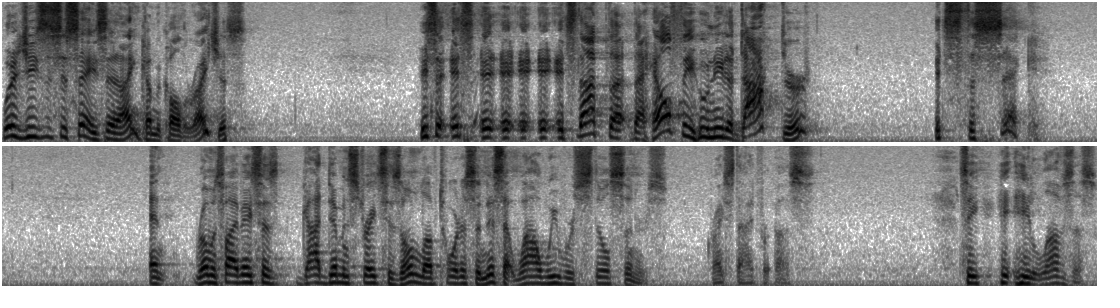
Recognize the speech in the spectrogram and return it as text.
What did Jesus just say? He said, I didn't come to call the righteous. He said, it's, it, it, it's not the, the healthy who need a doctor, it's the sick. Romans 5 8 says, God demonstrates his own love toward us in this, that while we were still sinners, Christ died for us. See, he, he loves us.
